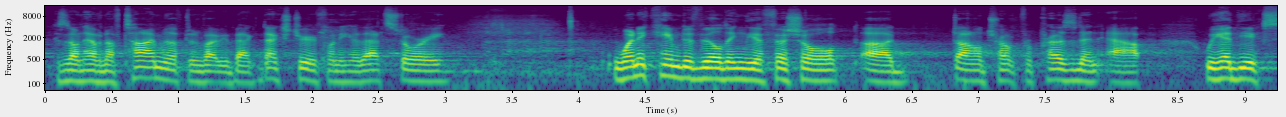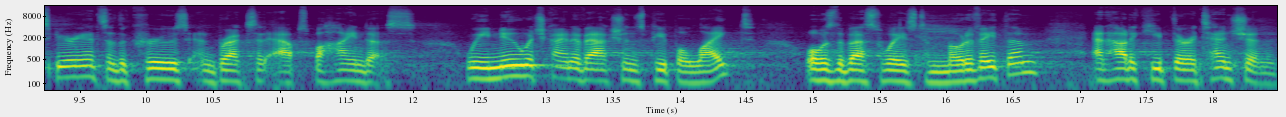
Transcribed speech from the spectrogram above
because I don't have enough time. You'll have to invite me back next year if you want to hear that story. When it came to building the official uh, Donald Trump for President app, we had the experience of the Cruz and Brexit apps behind us. We knew which kind of actions people liked, what was the best ways to motivate them, and how to keep their attention.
